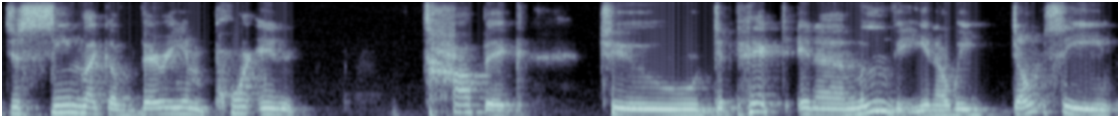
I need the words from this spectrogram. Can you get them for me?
just seemed like a very important topic to depict in a movie. You know, we don't see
